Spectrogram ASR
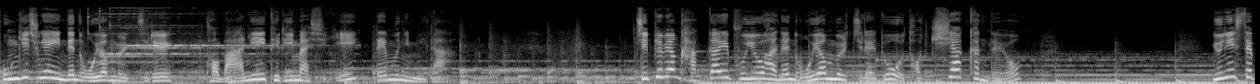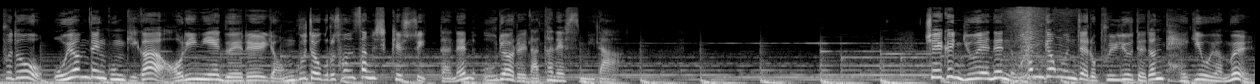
공기 중에 있는 오염 물질을 더 많이 들이마시기 때문입니다. 지표면 가까이 부유하는 오염 물질에도 더 취약한데요. 유니세프도 오염된 공기가 어린이의 뇌를 영구적으로 손상시킬 수 있다는 우려를 나타냈습니다. 최근 유엔은 환경 문제로 분류되던 대기 오염을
